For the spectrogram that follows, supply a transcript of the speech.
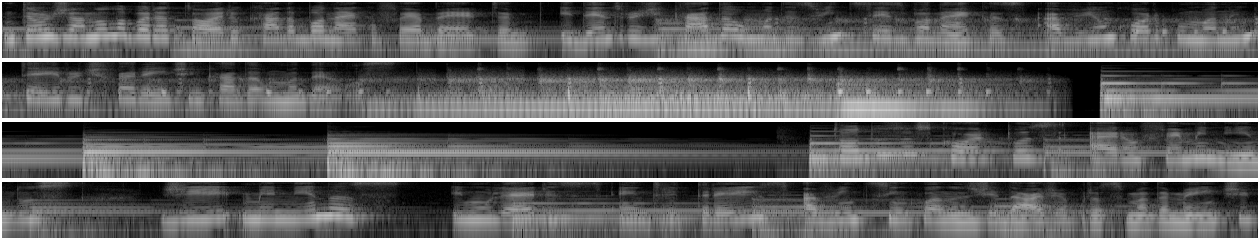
Então, já no laboratório, cada boneca foi aberta e dentro de cada uma das 26 bonecas havia um corpo humano inteiro diferente em cada uma delas. Corpos eram femininos, de meninas e mulheres entre 3 a 25 anos de idade aproximadamente,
